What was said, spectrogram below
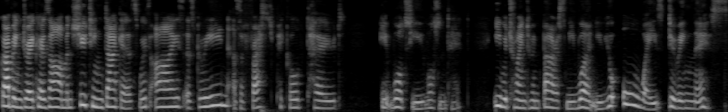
grabbing Draco's arm and shooting daggers with eyes as green as a fresh pickled toad. It was you, wasn't it? You were trying to embarrass me, weren't you? You're always doing this.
